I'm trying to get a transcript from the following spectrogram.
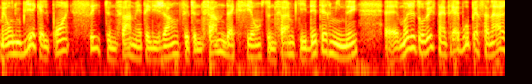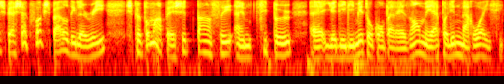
mais on oublie à quel point c'est une femme intelligente, c'est une femme d'action, c'est une femme qui est déterminée. Euh, moi, j'ai trouvé que c'est un très beau personnage. Puis à chaque fois que je parle d'Hillary, je peux pas m'empêcher de penser un petit peu, euh, il y a des limites aux comparaisons, mais Apolline Marois ici.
